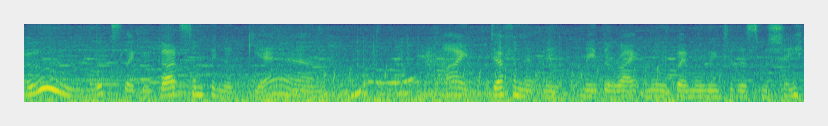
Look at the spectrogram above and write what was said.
Ooh, looks like we got something again. I definitely made the right move by moving to this machine.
